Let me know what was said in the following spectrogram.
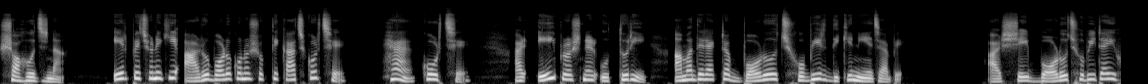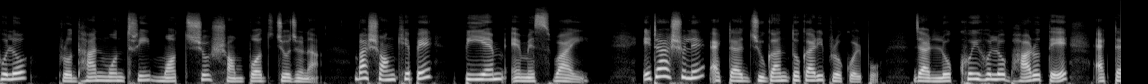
সহজ না। এর পেছনে কি আরও বড় কোনো শক্তি কাজ করছে? হ্যাঁ করছে। আর এই প্রশ্নের উত্তরই আমাদের একটা বড় ছবির দিকে নিয়ে যাবে। আর সেই বড় ছবিটাই হল প্রধানমন্ত্রী মৎস্য সম্পদ যোজনা বা সংক্ষেপে পিএমএমএসওয়াই এটা আসলে একটা যুগান্তকারী প্রকল্প, যার লক্ষ্যই হল ভারতে একটা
